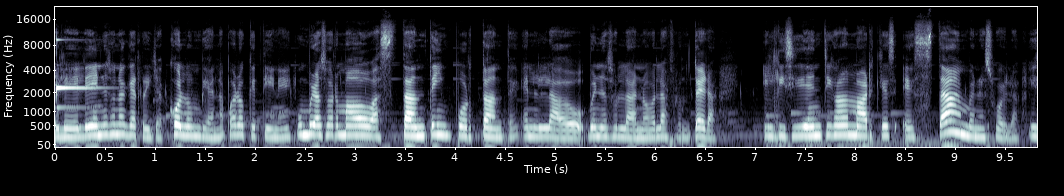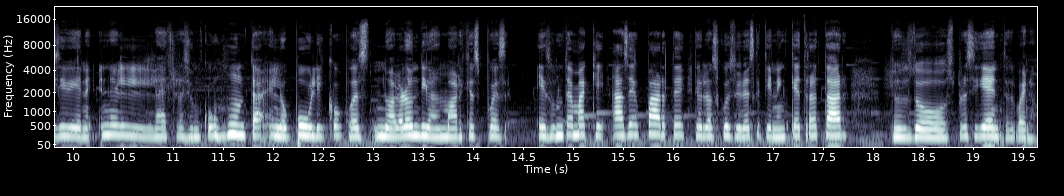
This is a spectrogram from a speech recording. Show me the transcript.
El ELN es una guerrilla colombiana pero que tiene un brazo armado bastante importante en el lado venezolano de la frontera. El disidente Iván Márquez está en Venezuela y si bien en la declaración conjunta, en lo público, pues no hablaron de Iván Márquez, pues es un tema que hace parte de las cuestiones que tienen que tratar los dos presidentes. Bueno,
